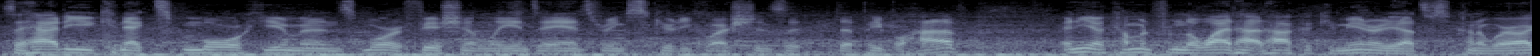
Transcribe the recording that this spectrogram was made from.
So how do you connect more humans more efficiently into answering security questions that, that people have? And you know, coming from the white hat hacker community, that's kind of where I,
